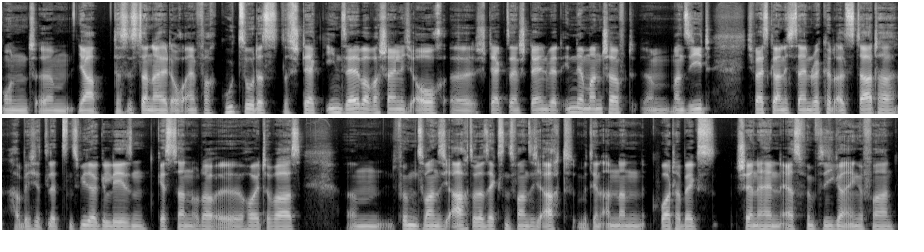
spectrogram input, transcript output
Und ähm, ja, das ist dann halt auch einfach gut so. Das, das stärkt ihn selber wahrscheinlich auch, äh, stärkt seinen Stellenwert in der Mannschaft. Ähm, man sieht, ich weiß gar nicht, sein Rekord als Starter habe ich jetzt letztens wieder gelesen, gestern oder äh, heute war es ähm, 25-8 oder 26-8 mit den anderen Quarterbacks. Shanahan erst fünf Sieger eingefahren.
